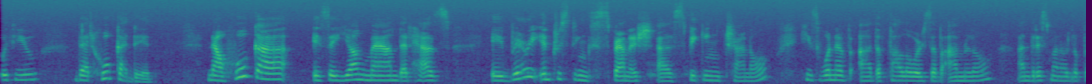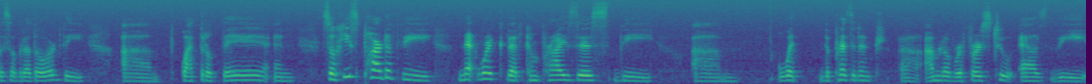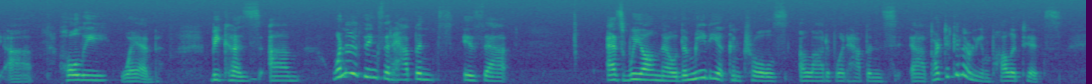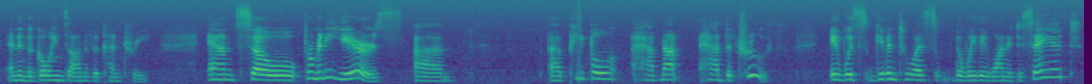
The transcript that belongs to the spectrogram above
with you that Juca did. Now, Juca is a young man that has a very interesting Spanish uh, speaking channel. He's one of uh, the followers of AMLO, Andres Manuel Lopez Obrador, the um, Cuatro T, and so he's part of the network that comprises the um, what the president uh, AMLO refers to as the uh, holy web, because um, one of the things that happens is that, as we all know, the media controls a lot of what happens, uh, particularly in politics and in the goings on of the country. And so, for many years, um, uh, people have not had the truth. It was given to us the way they wanted to say it,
